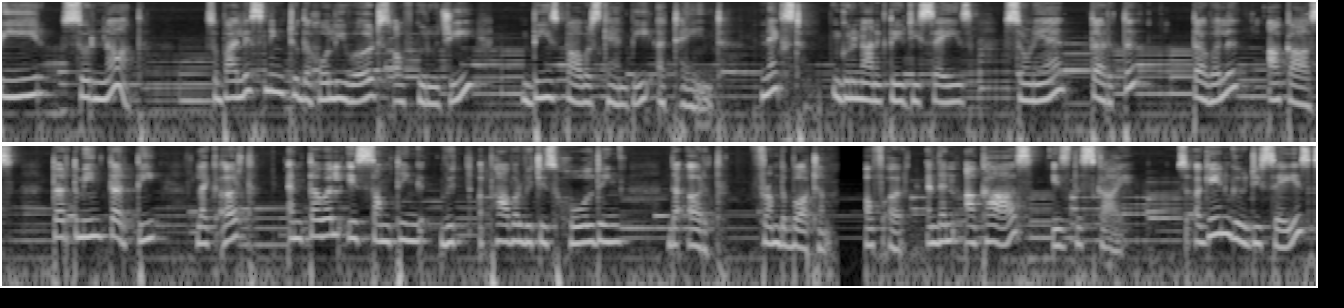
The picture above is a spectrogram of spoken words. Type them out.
Peer, Surnath. So by listening to the holy words of Guruji, these powers can be attained. Next, Guru Nanak Dev Ji says, Sunye Tart Taval Akas. Tart means Tarti, like earth, and Taval is something with a power which is holding the earth from the bottom of earth. And then Akas is the sky. So again, Guruji says,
